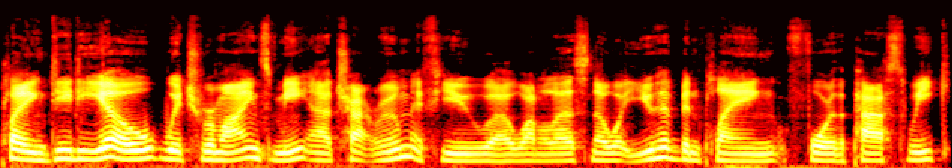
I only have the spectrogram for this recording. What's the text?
playing DDO. Which reminds me, uh, chat room, if you uh, want to let us know what you have been playing for the past week,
